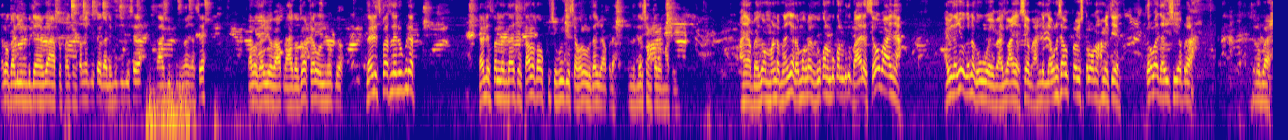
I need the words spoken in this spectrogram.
ચાલો ગાડીઓને બધા અહીંયા આપણે પાર્કિંગ કરી નાખ્યું છે. ગાડી મૂકી દીધી છે. આ બીપી અહીંયા છે. ચાલો જઈએ હવે આપણે આગળ જો ઠેલો લઈને ઉપડ્યો. લેડીઝ પાસ લઈને ઉપડ્યો. ચાલો તો ખુશી હોઈ ગઈ છે. વલોડ જઈએ આપણે અંદર દર્શન કરવા માટે. અહીંયા ભાઈ જો મંડપ ના અહીંયા રમકડા, દુકાન બુકાન બધું બહાર છે ભાઈ અહીંયા. આવી જાય કે ને હોય ભાઈ. જો અહીંયા છે ભાઈ. અંદર જવાનું છે પ્રવેશ કરવાનો અમે તે બરોબર જ આવી છીએ આપણે. ચલો ભાઈ,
